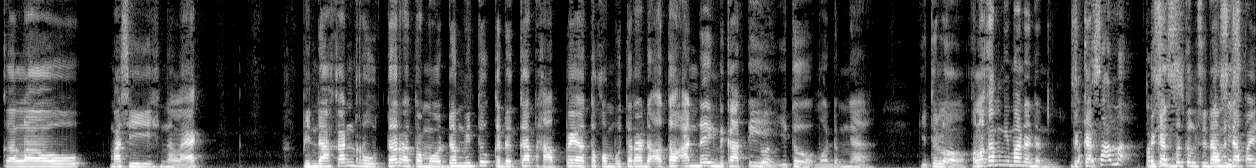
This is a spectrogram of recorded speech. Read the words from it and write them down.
kalau masih nge-lag pindahkan router atau modem itu ke dekat HP atau komputer Anda atau Anda yang dekati itu modemnya. Gitu loh. Kalau kamu gimana dan dekat sama, dekat persis, betul sudah persis. mencapai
